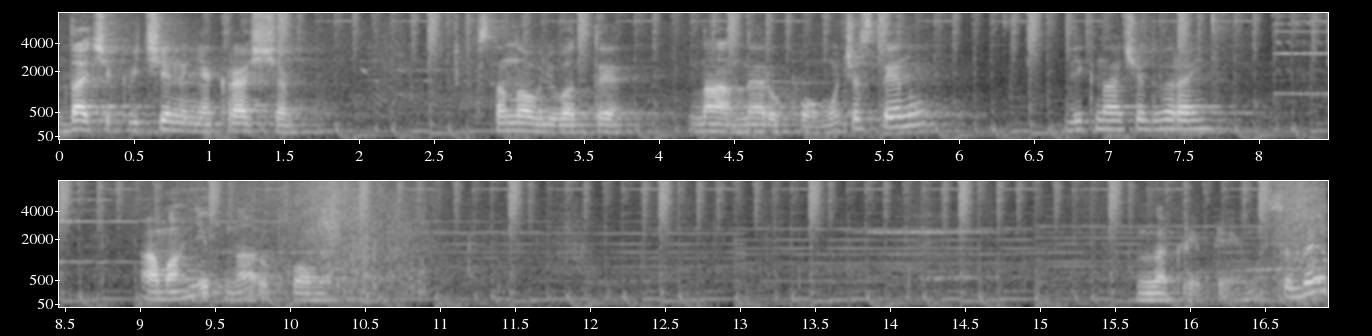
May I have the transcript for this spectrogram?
Датчик відчинення краще встановлювати на нерухому частину вікна чи дверей, а магніт на рухому. Закріплюємо сюди.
